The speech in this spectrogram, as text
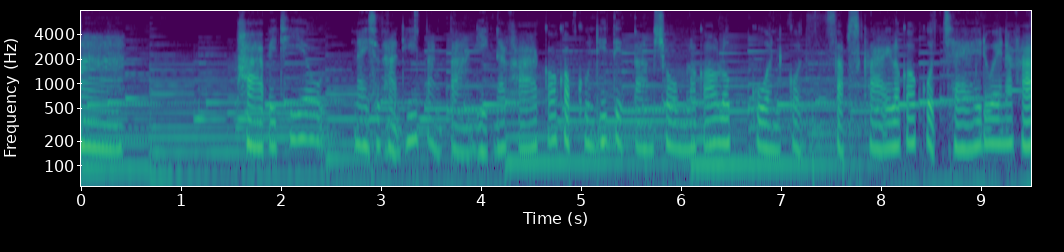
มาพาไปเที่ยวในสถานที่ต่างๆ อีกนะคะ ก็ขอบคุณที่ติดตามชม แล้วก็รบกวนกด subscribe แล้วก็กดแชร์ให้ด้วยนะคะ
